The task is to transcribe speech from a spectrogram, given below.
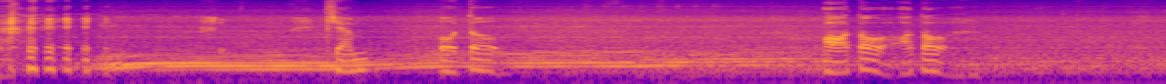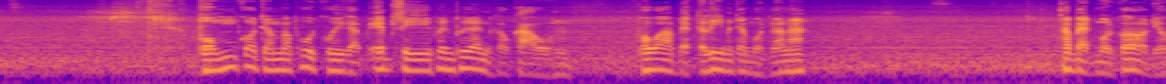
นะแชมป์โอโต้ออโต้ออโต้ผมก็จะมาพูดคุยกับ FC เพื่อนๆเก่าๆ เพราะว่าแบตเตอรี่มันจะหมดแล้วนะ ถ้าแบตหมดก็เดี๋ยว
